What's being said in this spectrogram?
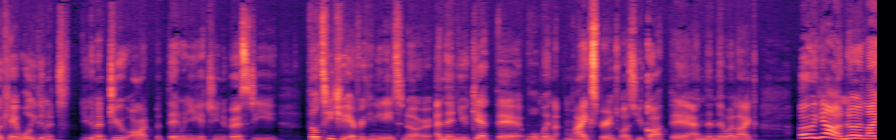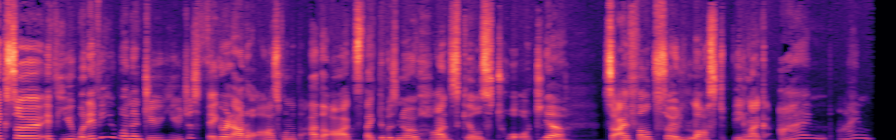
okay well you're gonna t- you're gonna do art but then when you get to university they'll teach you everything you need to know and then you get there well when my experience was you got there and then they were like oh yeah no like so if you whatever you want to do you just figure it out or ask one of the other arts like there was no hard skills taught yeah so I felt so lost being like, I'm I'm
